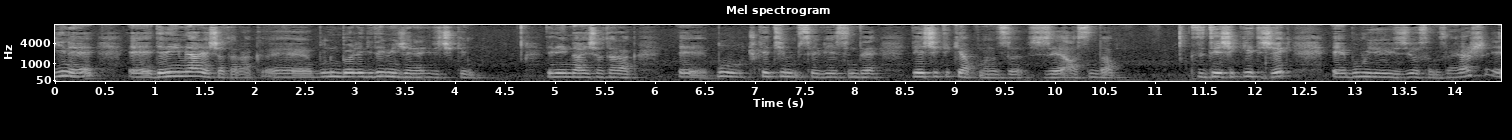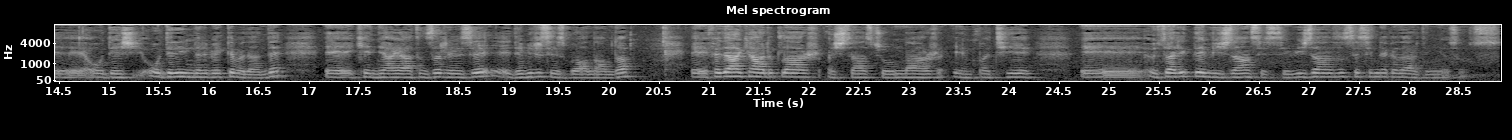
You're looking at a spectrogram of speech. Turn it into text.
yine e, deneyimler yaşatarak e, bunun böyle gidemeyeceğine ilişkin deneyimler yaşatarak e, bu tüketim seviyesinde değişiklik yapmanızı size aslında sizi değişikliğe itecek. E, bu videoyu izliyorsanız eğer e, o, değiş, o deneyimleri beklemeden de e, kendi hayatınıza revize edebilirsiniz bu anlamda. E, fedakarlıklar, ajitasyonlar, empati, e, özellikle vicdan sesi. Vicdanınızın sesini ne kadar dinliyorsunuz?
